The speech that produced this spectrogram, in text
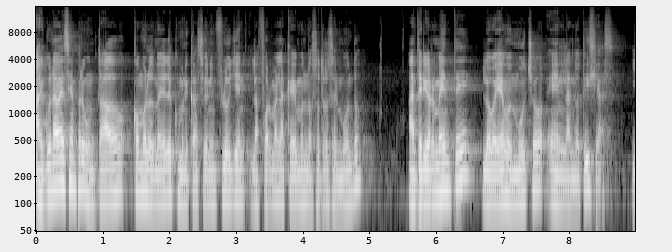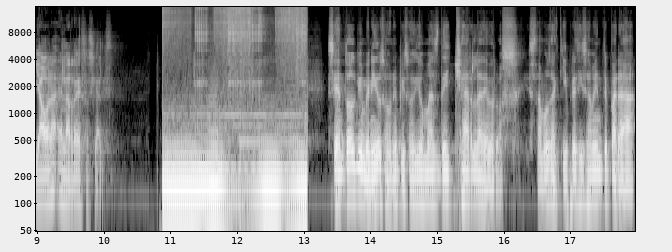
¿Alguna vez se han preguntado cómo los medios de comunicación influyen la forma en la que vemos nosotros el mundo? Anteriormente lo veíamos mucho en las noticias y ahora en las redes sociales. Sean todos bienvenidos a un episodio más de Charla de Bros. Estamos aquí precisamente para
